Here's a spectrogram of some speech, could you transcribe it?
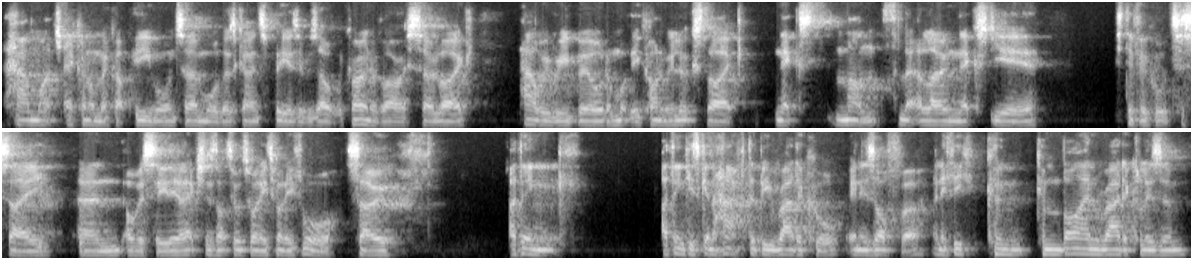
how much economic upheaval and turmoil there's going to be as a result of the coronavirus. So like how we rebuild and what the economy looks like next month, let alone next year, it's difficult to say. And obviously the election's not till 2024. So I think I think he's going to have to be radical in his offer. And if he can combine radicalism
